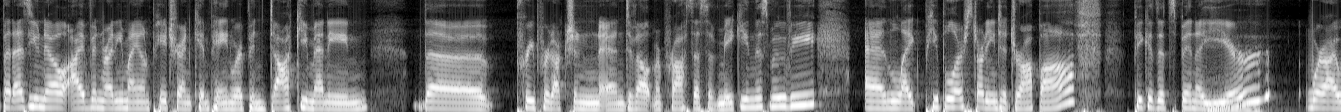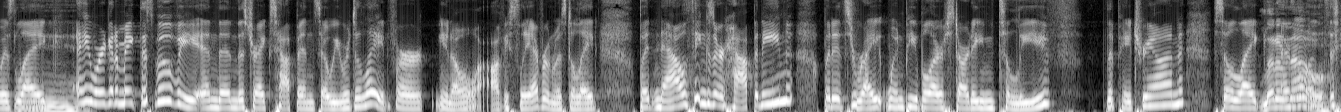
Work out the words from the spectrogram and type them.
but as you know, I've been running my own Patreon campaign where I've been documenting the pre-production and development process of making this movie and like people are starting to drop off because it's been a year mm. where I was like, mm. "Hey, we're going to make this movie." And then the strikes happened, so we were delayed for, you know, obviously everyone was delayed. But now things are happening, but it's right when people are starting to leave the Patreon. So like Let them know.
